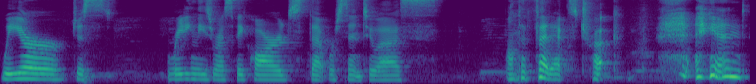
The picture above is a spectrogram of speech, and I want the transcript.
we are just reading these recipe cards that were sent to us on the FedEx truck and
